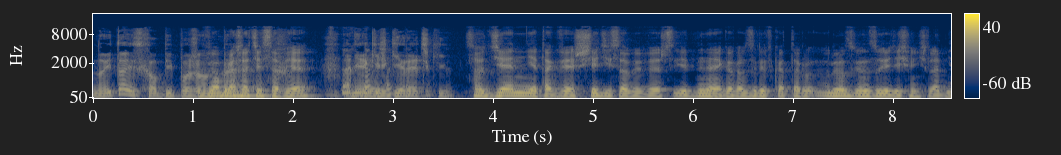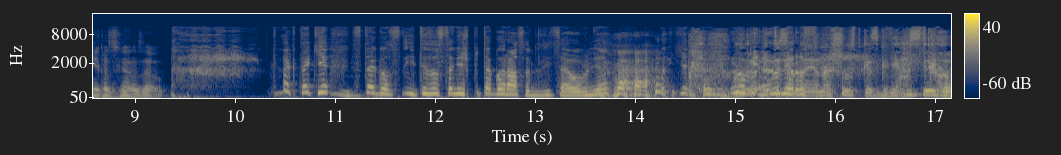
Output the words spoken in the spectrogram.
No i to jest hobby porządne. Wyobrażacie sobie? A nie jakieś giereczki. Codziennie tak, wiesz, siedzi sobie, wiesz, jedyna jego rozrywka to ro- rozwiązuje 10 lat nie rozwiązał. Tak, takie z tego, i ty zostaniesz Pitagorasem z liceum, nie? Takie, lubię, robi lubię zadania na szóstkę z Ty gwiazdką.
